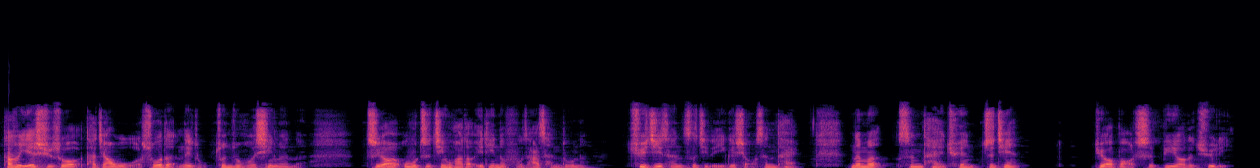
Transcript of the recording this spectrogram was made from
他说，也许说他讲我说的那种尊重和信任呢，只要物质进化到一定的复杂程度呢，聚集成自己的一个小生态，那么生态圈之间就要保持必要的距离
